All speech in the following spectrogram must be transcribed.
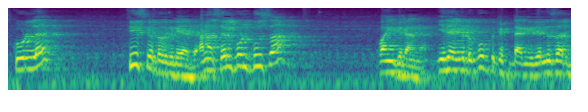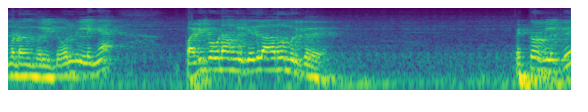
ஸ்கூலில் ஃபீஸ் கட்டுறது கிடையாது. ஆனால் செல்ஃபோன் புதுசாக வாங்கிக்கிறாங்க. இதை எங்கிட்ட கூப்பிட்டு கேட்டாங்க இது என்ன சார் பண்ணுறதுன்னு சொல்லிட்டு. ஒன்றும் இல்லைங்க. படிப்பை விட அவங்களுக்கு எதில் ஆர்வம் இருக்குது? பெற்றோர்களுக்கு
